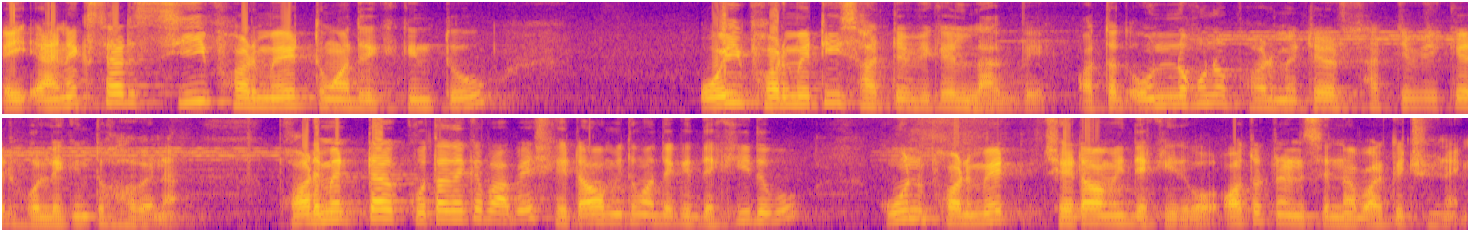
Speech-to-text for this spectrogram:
এই অ্যানেক্সার সি ফর্মেট তোমাদেরকে কিন্তু ওই ফর্মেটেই সার্টিফিকেট লাগবে। অর্থাৎ অন্য কোনো ফর্মেটের সার্টিফিকেট হলে কিন্তু হবে না। ফর্মেটটা কোথা থেকে পাবে সেটাও আমি তোমাদেরকে দেখিয়ে দেবো। কোন ফর্মেট সেটাও আমি দেখিয়ে দেবো। অত টেনশন নেবার কিছু নেই।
